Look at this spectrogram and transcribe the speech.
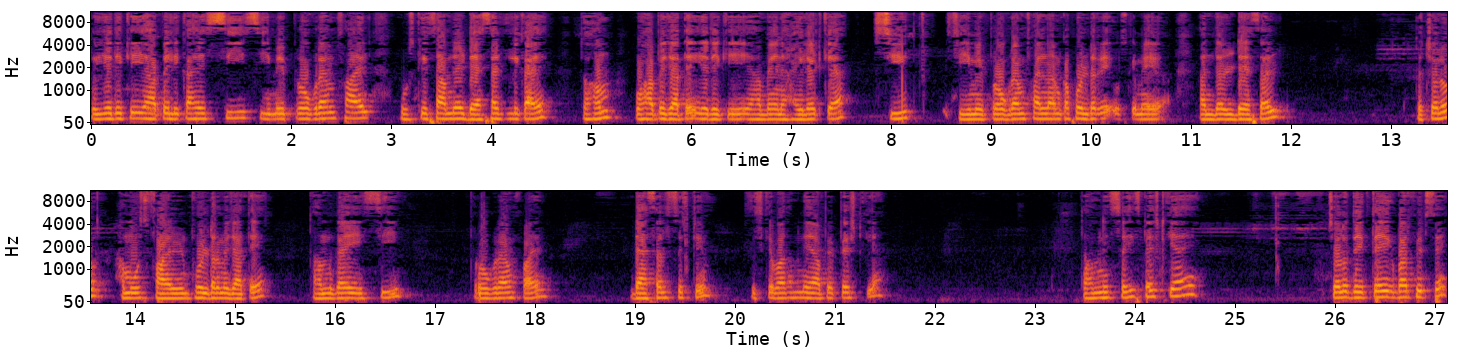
तो ये देखिए, यहाँ पे लिखा है सी सी में प्रोग्राम फ़ाइल उसके सामने डेसर्ट लिखा है। तो हम वहाँ पे जाते हैं। ये देखिए, यहाँ मैंने हाईलाइट किया सी सी में प्रोग्राम फ़ाइल नाम का फोल्डर है, उसके में अंदर डेसल तो चलो, हम उस फ़ाइल फोल्डर में जाते हैं तो हम गए C program file Dassault system इसके बाद हमने यहाँ पे पेस्ट किया। तो हमने सही पेस्ट किया है? चलो, देखते हैं एक बार फिर से,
